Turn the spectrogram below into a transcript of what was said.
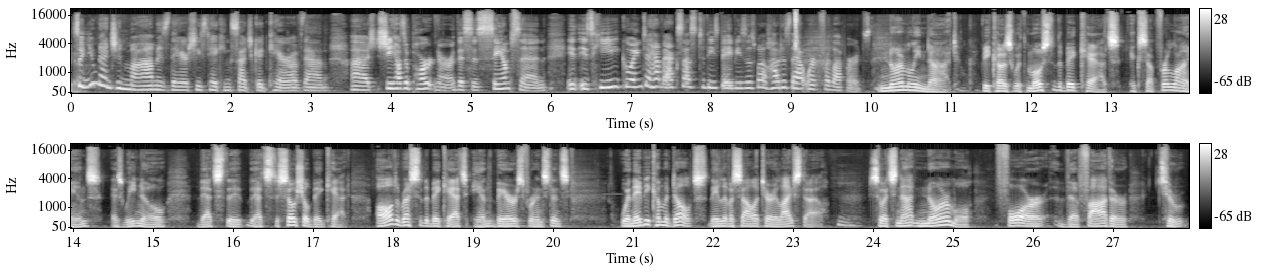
Yeah. So you mentioned mom is there; she's taking such good care of them. Uh, she has a partner. This is Samson. Is, is he going to have access to these babies as well? How does that work for leopards? Normally not, because with most of the big cats, except for lions, as we know, that's the that's the social big cat. All the rest of the big cats and the bears, for instance, when they become adults, they live a solitary lifestyle. Hmm. So it's not normal for the father to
